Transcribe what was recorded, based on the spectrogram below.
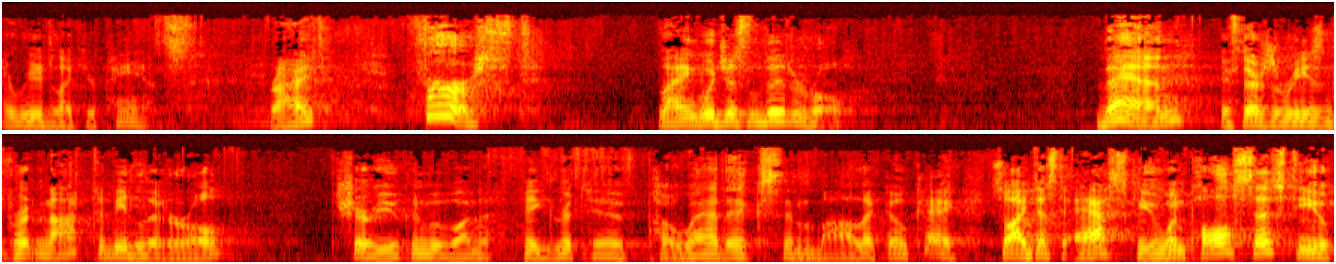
I really like your pants, right? First, language is literal. Then, if there's a reason for it not to be literal, Sure, you can move on to figurative, poetic, symbolic. Okay. So I just ask you when Paul says to you,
